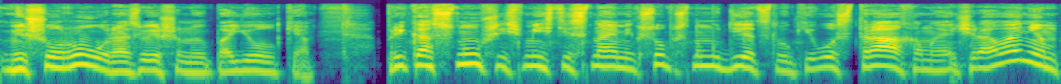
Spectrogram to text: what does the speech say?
мишуру, развешенную по елке, прикоснувшись вместе с нами к собственному детству, к его страхам и очарованиям,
